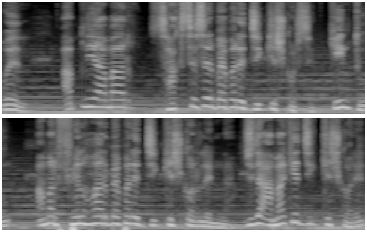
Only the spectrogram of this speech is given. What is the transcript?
ওয়েল আপনি আমার সাকসেসের ব্যাপারে জিজ্ঞেস করছেন, কিন্তু আমার ফেল হওয়ার ব্যাপারে জিজ্ঞেস করলেন না। যদি আমাকে জিজ্ঞেস করেন,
